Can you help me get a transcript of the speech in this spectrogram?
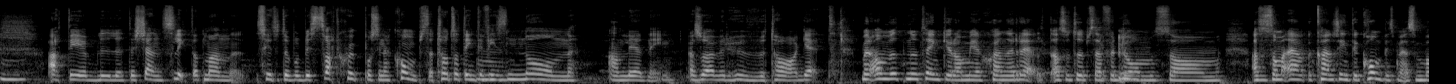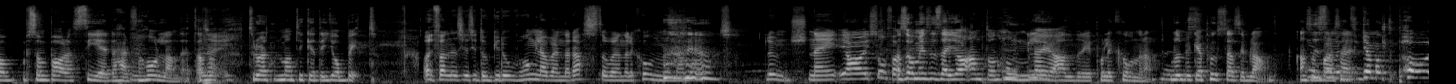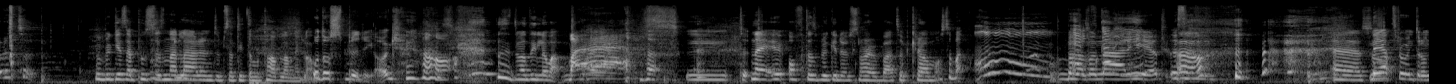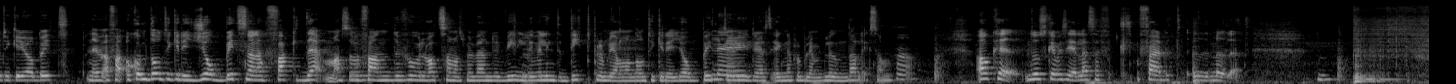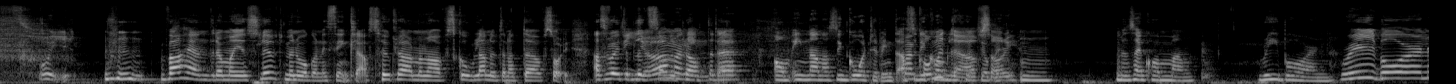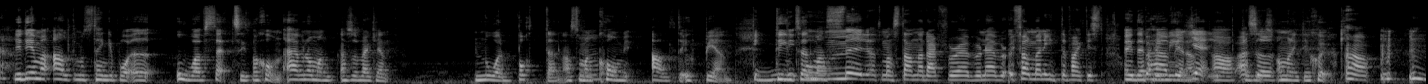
att det blir lite känsligt. Att man sitter typ och blir svartsjuk på sina kompisar trots att det inte finns någon anledning. Alltså överhuvudtaget. Men om vi nu tänker då mer generellt, alltså typ så här för de som, alltså som man är, kanske inte är kompis med, som bara, som bara ser det här förhållandet. Alltså, Nej. tror du att man tycker att det är jobbigt? Och ifall ni ska sitta och grovhångla varenda rast och varenda lektion med varenda mat. Lunch? Nej, ja i så fall. Alltså om jag säger såhär, jag och Anton hånglar ju aldrig på lektionerna. Vi brukar pussas ibland. Alltså bara så här, gammalt par typ. Vi brukar så här pussas när läraren typ så här tittar mot tavlan ibland. Och då spyr jag. Ja, då sitter man till och bara Mm, typ. Nej, oftast brukar du snarare bara typ krama oss och bara mm, Behöva närhet. eh, så, Men jag tror inte de tycker det är jobbigt. Nej vad fan, och om de tycker det är jobbigt, snälla fuck dem. Alltså vad fan, du får väl vara tillsammans med vem du vill. Det är väl inte ditt problem om de tycker det är jobbigt. Nej. Det är ju deras egna problem, blunda liksom. Okej, då ska vi se, läsa färdigt i mejlet. Oj. Vad händer om man gör slut med någon i sin klass? Hur klarar man av skolan utan att dö av sorg? Alltså det var ju typ lite som vi pratade inte. om innan, alltså det går typ inte. Alltså, Man det kommer bli dö av sorg. Mm. Men sen kommer man reborn. Reborn. Det är det man alltid måste tänka på i oavsett situation. Även om man alltså verkligen når botten. Alltså man kommer ju alltid upp igen. Det, är det inte så är att man omöjligt att man stannar där forever and ever ifall man inte faktiskt är behöver hjälp. Ja, precis. alltså, Om man inte är sjuk. ja,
